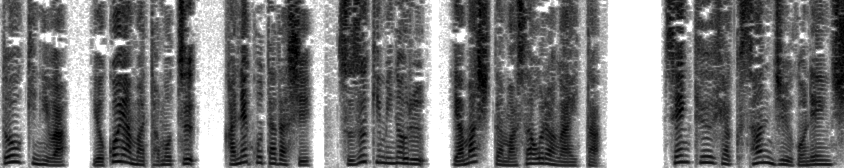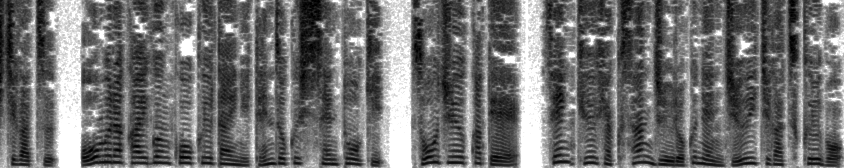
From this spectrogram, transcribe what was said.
同期には横山保、金子忠、鈴木実、山下正夫らがいた。1935年7月、大村海軍航空隊に転属し戦闘機、操縦過程、1936年11月空母、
